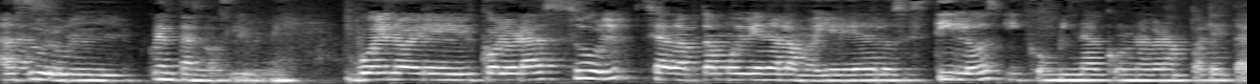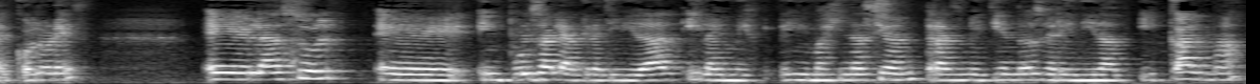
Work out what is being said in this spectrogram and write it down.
azul. Cuéntanos, Livni. Bueno, el color azul se adapta muy bien a la mayoría de los estilos y combina con una gran paleta de colores. El azul eh, impulsa la creatividad y la imaginación, transmitiendo serenidad y calma.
